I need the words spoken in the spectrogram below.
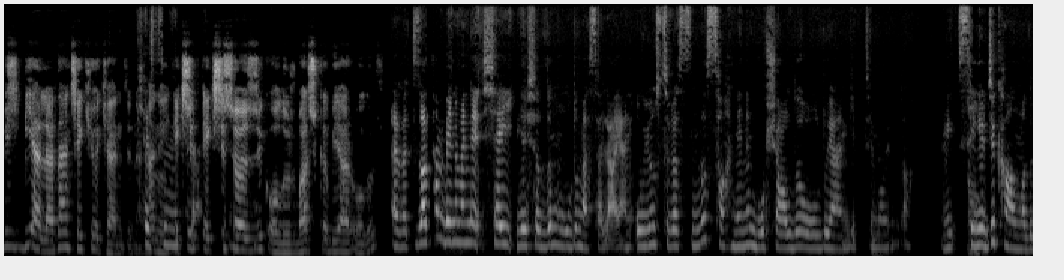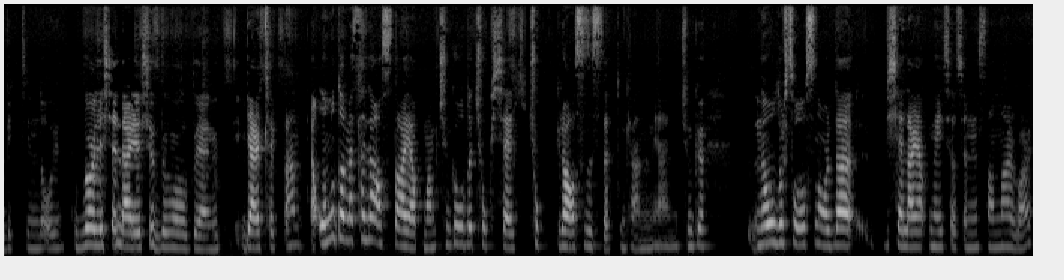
bir, bir yerlerden çekiyor kendini. Hani Kesinlikle. Hani ekşi, ekşi sözlük olur, başka bir yer olur. Evet, zaten benim hani şey yaşadığım oldu mesela. Yani oyun sırasında sahnenin boşaldığı oldu yani gittiğim oyunda. Yani seyirci kalmadı bittiğinde oyun. Böyle şeyler yaşadığım oldu yani gerçekten. Yani onu da mesela asla yapmam. Çünkü o da çok şey, çok rahatsız hissettim kendimi yani. Çünkü ne olursa olsun orada bir şeyler yapmaya çalışan insanlar var.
